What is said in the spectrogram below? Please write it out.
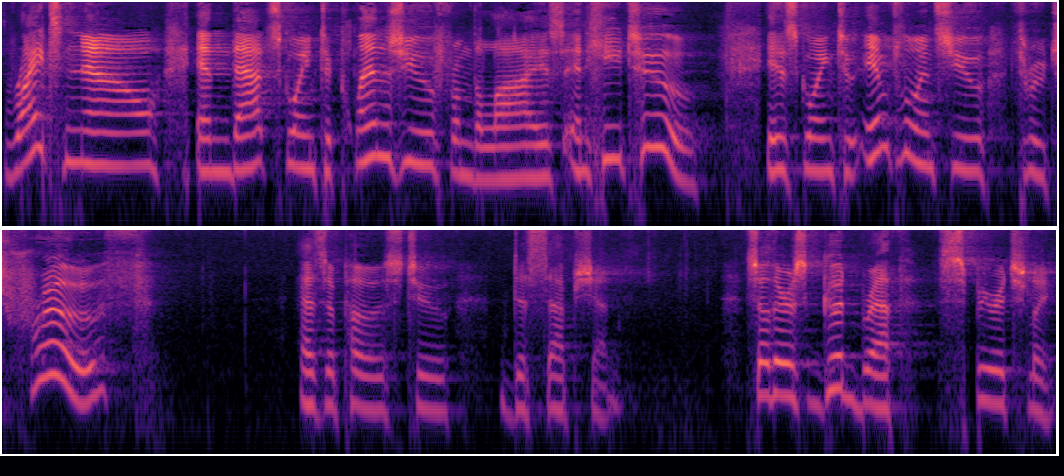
right now, and that's going to cleanse you from the lies, and He too is going to influence you through truth as opposed to deception. So there's good breath spiritually.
